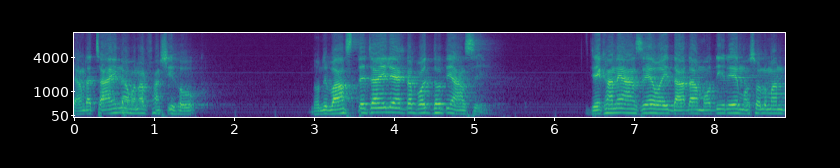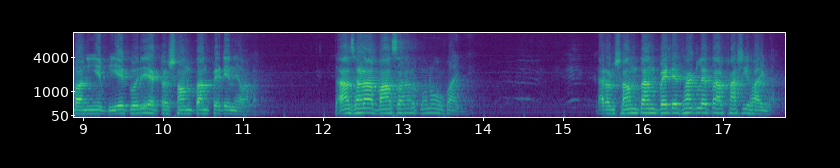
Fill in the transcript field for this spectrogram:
আমরা চাই না ওনার ফাঁসি হোক। বাঁচতে চাইলে একটা পদ্ধতি আছে। যেখানে আছে ওই দাদা মদিরে মুসলমান বানিয়ে বিয়ে করে একটা সন্তান পেটে নেওয়া লাগবে। তাছাড়া বাঁচার কোনো উপায় নেই। কারণ সন্তান পেটে থাকলে তার ফাঁসি হয় না।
